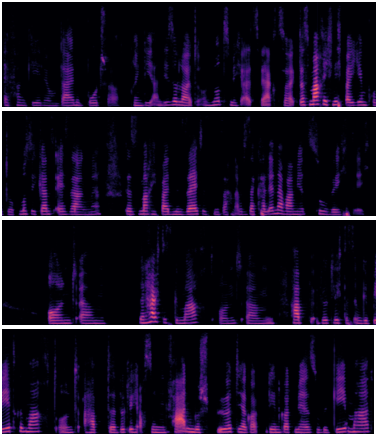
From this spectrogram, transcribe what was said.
Evangelium, deine Botschaft, bring die an diese Leute und nutze mich als Werkzeug. Das mache ich nicht bei jedem Produkt, muss ich ganz ehrlich sagen. Ne? Das mache ich bei den seltensten Sachen. Aber dieser Kalender war mir zu wichtig. Und ähm, dann habe ich das gemacht und ähm, habe wirklich das im Gebet gemacht und habe da wirklich auch so einen Faden gespürt, Gott, den Gott mir so gegeben hat.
